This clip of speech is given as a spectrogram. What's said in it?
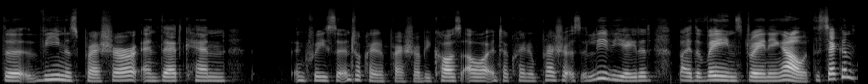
the venous pressure, and that can increase the intracranial pressure because our intracranial pressure is alleviated by the veins draining out. The second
